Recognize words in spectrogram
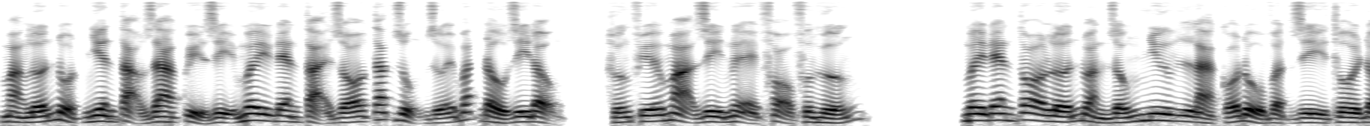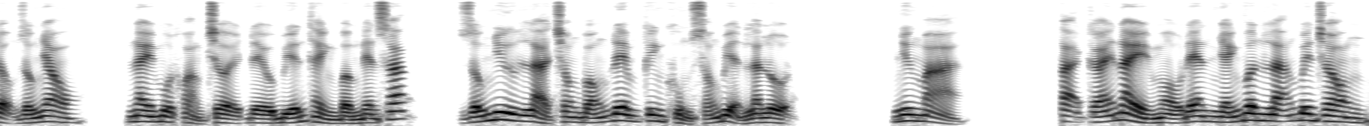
Màng lớn đột nhiên tạo ra quỷ dị mây đen tại gió tác dụng dưới bắt đầu di động, hướng phía mạ di nệ phỏ phương hướng. Mây đen to lớn đoàn giống như là có đồ vật gì thôi động giống nhau, nay một khoảng trời đều biến thành bầm đen sắc, giống như là trong bóng đêm kinh khủng sóng biển lan lộn. Nhưng mà, tại cái này màu đen nhánh vân lãng bên trong,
